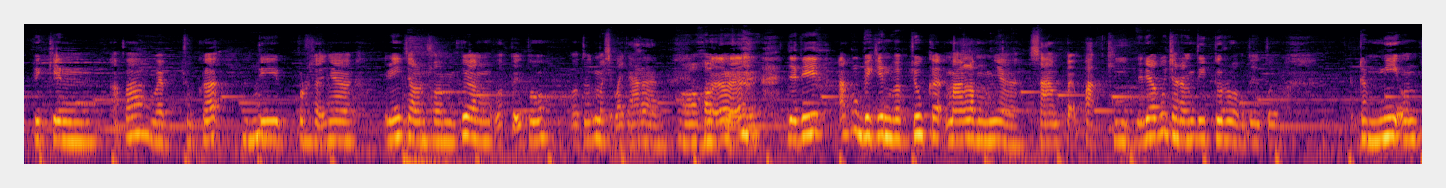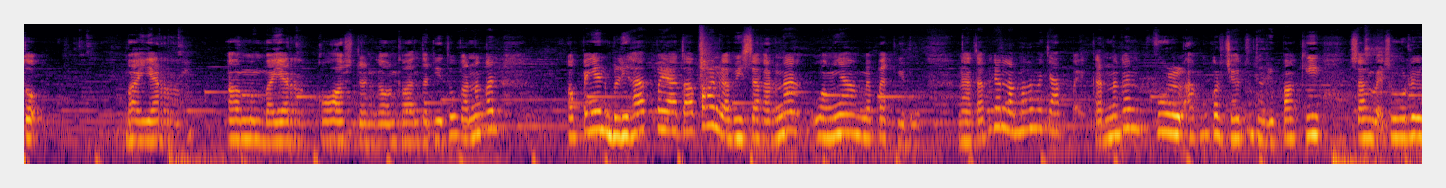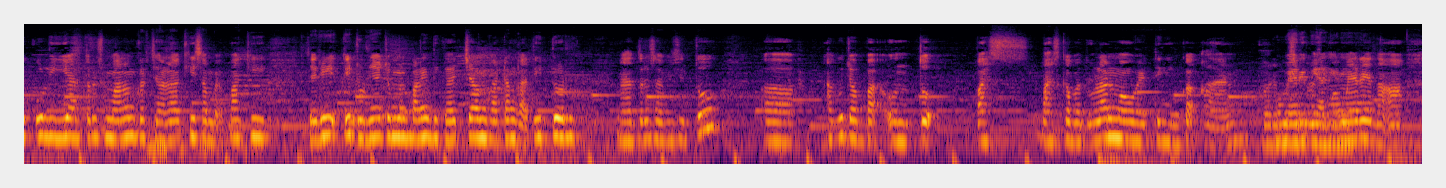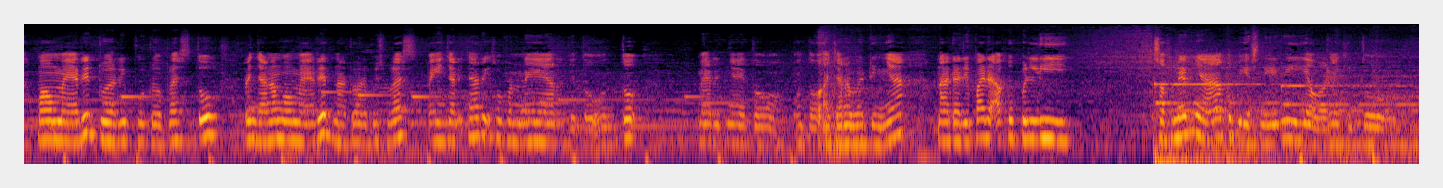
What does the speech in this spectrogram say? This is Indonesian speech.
bikin apa web juga hmm. di perusahaannya. Ini calon suamiku yang waktu itu waktu itu masih pacaran. Oh, okay. jadi aku bikin web juga malamnya sampai pagi. Jadi aku jarang tidur waktu itu. Demi untuk bayar uh, membayar kos dan kawan-kawan tadi itu karena kan uh, pengen beli HP atau apa kan nggak bisa karena uangnya mepet gitu. Nah tapi kan lama-lama capek karena kan full aku kerja itu dari pagi sampai sore kuliah terus malam kerja lagi sampai pagi. Jadi tidurnya cuma paling tiga jam kadang nggak tidur. Nah terus habis itu uh, aku coba untuk pas pas kebetulan mau wedding juga kan 2019 mau merit ya mau merit nah, mau merit 2012 itu rencana mau merit nah 2011 pengen cari-cari souvenir gitu untuk meritnya itu untuk acara weddingnya. Nah daripada aku beli souvenirnya aku bikin sendiri awalnya gitu.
